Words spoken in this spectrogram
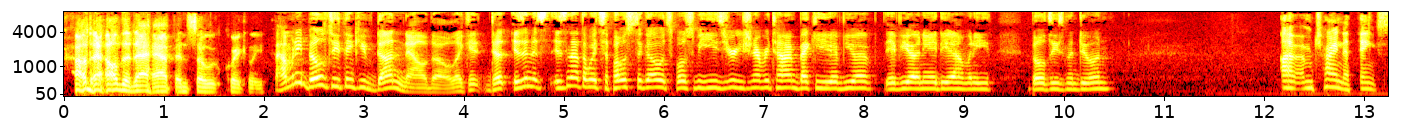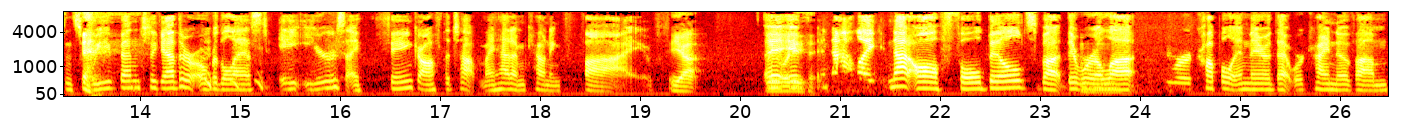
How the hell did that happen so quickly? How many builds do you think you've done now, though? Like, it do- isn't it isn't that the way it's supposed to go? It's supposed to be easier each and every time. Becky, have you have have you any idea how many builds he's been doing? I'm, I'm trying to think since we've been together over the last eight years. I think off the top of my head, I'm counting five. Yeah. What It- it- not like not all full builds, but there were Mhm. a lot. There were a couple in there that were kind of um,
